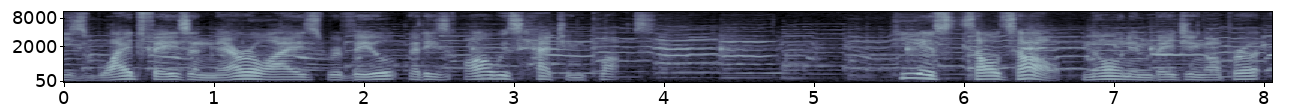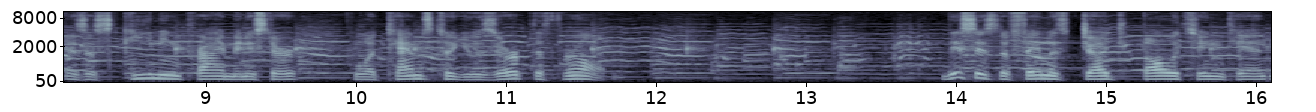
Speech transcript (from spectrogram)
His white face and narrow eyes reveal that he's always hatching plots. He is Cao Cao, known in Beijing opera as a scheming prime minister who attempts to usurp the throne. This is the famous judge Bao Qingtian.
